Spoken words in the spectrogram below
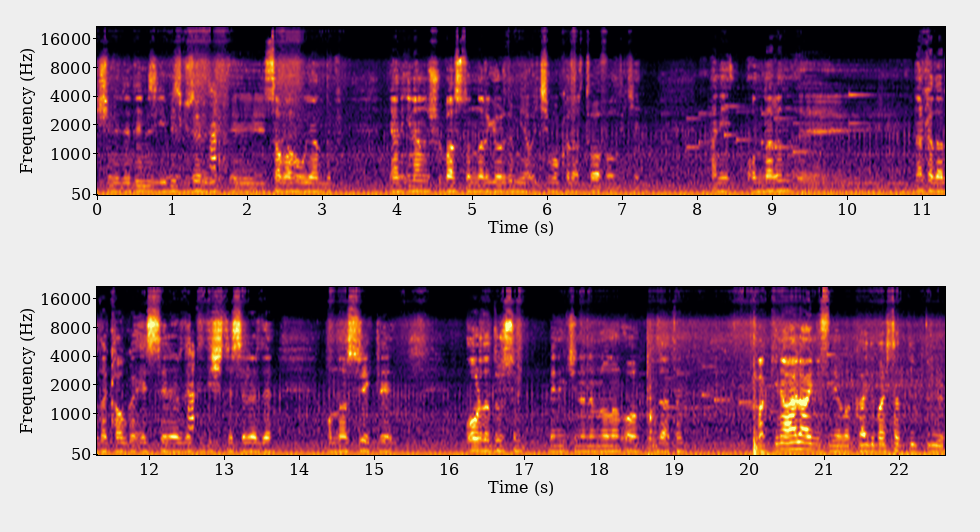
Şimdi dediğimiz gibi biz güzel bir e, sabaha uyandık. Yani inanın şu bastonları gördüm ya içim o kadar tuhaf oldu ki. Hani onların e, ne kadar da kavga etseler de didişleseler de onlar sürekli orada dursun. Benim için önemli olan o zaten. Bak yine hala aynısı ya bak kaydı başlat deyip duruyor.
